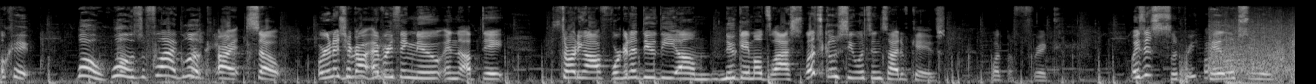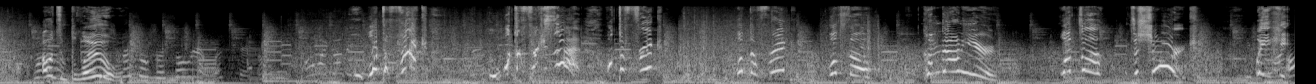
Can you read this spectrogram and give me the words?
Okay, whoa, whoa, there's a flag. Look. All right, so we're gonna check out everything new in the update. Starting off, we're gonna do the um new game modes last. Let's go see what's inside of caves. What the frick? Wait, is it slippery? Okay, it looks a little. Oh, it's blue. So. Oh god. What the frick? What the frick is that? What the frick? What the frick? What's the? Come down here. What the? It's a shark. Wait, you can,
